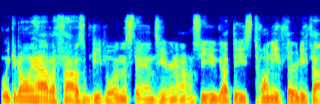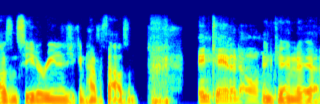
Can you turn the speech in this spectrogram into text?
we can only have a thousand people in the stands here now. So you've got these 20, 30,000 seat arenas. You can have a thousand In Canada only. in Canada. Yeah.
